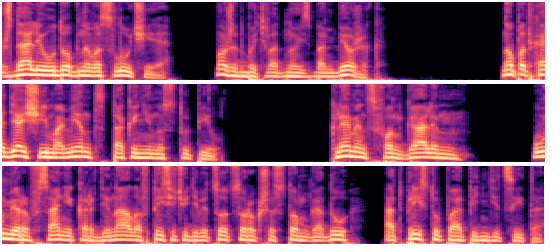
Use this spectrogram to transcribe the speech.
Ждали удобного случая, может быть, в одной из бомбежек но подходящий момент так и не наступил. Клеменс фон Гален умер в сане кардинала в 1946 году от приступа аппендицита.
